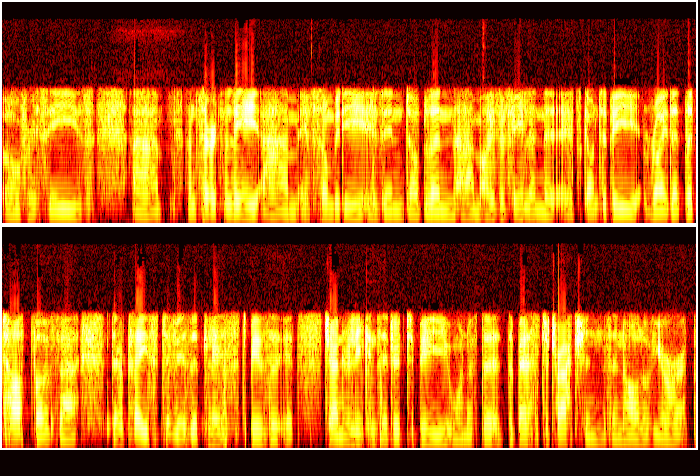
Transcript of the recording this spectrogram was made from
overseas. Um, and certainly, um, if somebody is in Dublin, um, I have a feeling it's going to be right at the top of uh, their place to visit list because it's generally considered to be one of the, the best attractions in all of Europe.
